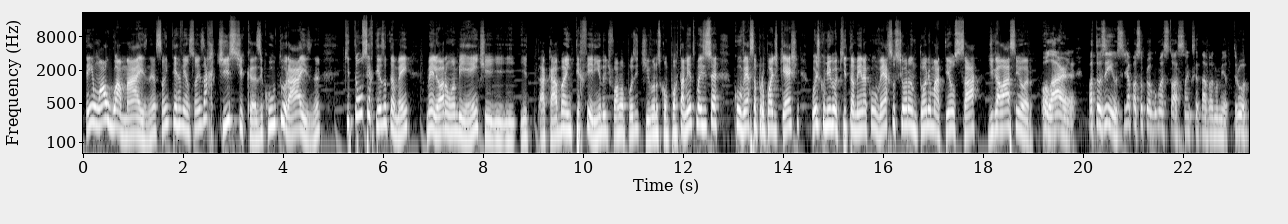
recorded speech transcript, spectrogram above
Tem um algo a mais, né? São intervenções artísticas e culturais, né? Que com certeza também melhora o ambiente e, e, e, acaba interferindo de forma positiva nos comportamentos, mas isso é conversa para o podcast. Hoje comigo aqui também na conversa o senhor Antônio Matheus Sá. Diga lá, senhor. Olá, Matozinho, você já passou por alguma situação que você estava no metrô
